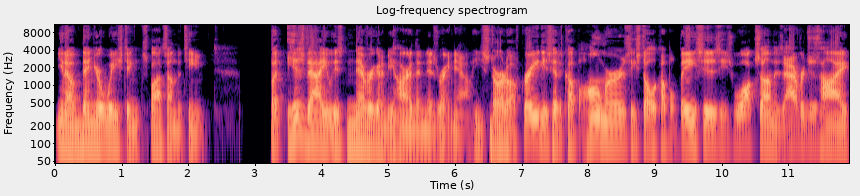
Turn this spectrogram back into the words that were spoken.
you know, then you're wasting spots on the team but his value is never going to be higher than it is right now. He started off great. He's hit a couple homers. He stole a couple bases. He's walked some. His average is high.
